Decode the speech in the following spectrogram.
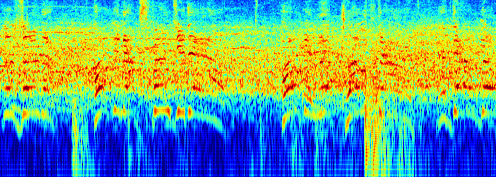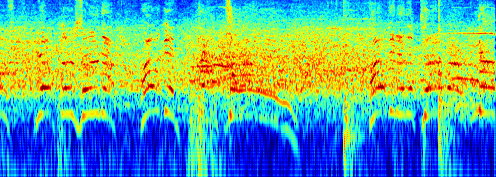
Yokozuna. Hogan knocks Fuji down. Hogan with close down. And down goes Yokozuna. Hogan, that's all. Hogan in the cover. No,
